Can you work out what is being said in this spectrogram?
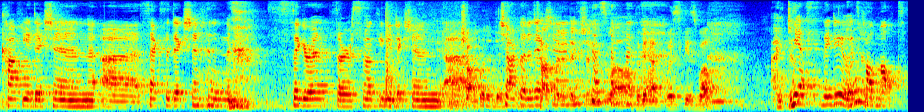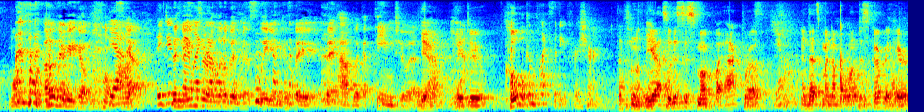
Coffee addiction, uh, sex addiction, cigarettes or smoking addiction, uh, Chocolate addiction. chocolate addiction, Chocolate addiction as well. Do they have whiskey as well? I don't. Yes, they do. It's Oh. called malt. Malt. Oh, there you go. Malts, Yeah, yeah. they do The I names like are a little one. bit misleading because they they have like a theme to it. Yeah, they do. Cool. Complexity for sure. Definitely. Yeah, so this is Smoked by Akro. Yeah. And that's my number one discovery here.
